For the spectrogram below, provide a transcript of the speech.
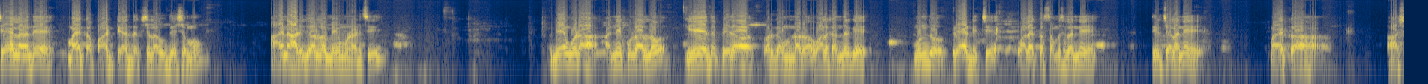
చేయాలన్నదే మా యొక్క పార్టీ అధ్యక్షుల ఉద్దేశము. ఆయన అడుగుజాడలో మేము నడిచి మేము కూడా అన్ని కులాల్లో ఏ అయితే పేద వర్గం ఉన్నారో వాళ్ళకందరికీ ముందు ప్రయారిటీ ఇచ్చి వాళ్ళ యొక్క సమస్యలన్నీ తీర్చాలని మా యొక్క ఆశ.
